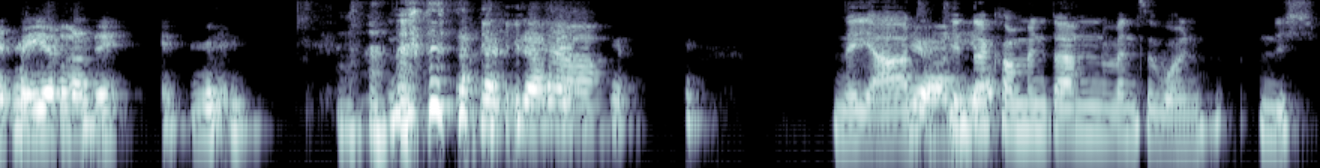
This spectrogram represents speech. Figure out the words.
Hätte man eher dran denken müssen. Halt Ja. Naja, die Ja, Kinder nee. kommen dann, wenn sie wollen. Nicht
